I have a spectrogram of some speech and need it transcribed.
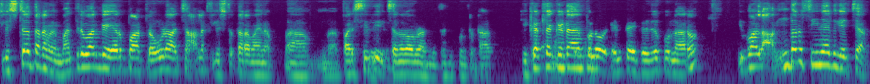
క్లిష్టతరమైన మంత్రివర్గ ఏర్పాట్లో కూడా చాలా క్లిష్టతరమైన పరిస్థితి చంద్రబాబు నాయుడు ఎదుర్కొంటున్నారు టికెట్ల కేటాయింపులో ఎంతైతే ఎదుర్కొన్నారో ఇవాళ అందరూ సీనియర్ గెలిచారు.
